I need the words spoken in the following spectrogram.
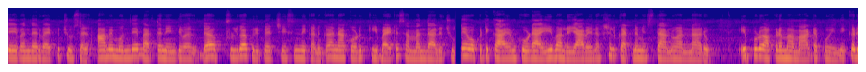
దేవందర్ వైపు చూశాడు. ఆమె ముందే భర్తని ఇంటి వద్ద ఫుల్గా ప్రిపేర్ చేసింది కనుక నా కొడుక్కి బయట సంబంధాలు చూసే ఒకటి ఖాయం కూడా అయ్యి వాళ్ళు యాభై లక్షలు కట్నం ఇస్తాను అన్నారు. ఇప్పుడు అక్కడ మా మాట పోయింది. ఇక్కడ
